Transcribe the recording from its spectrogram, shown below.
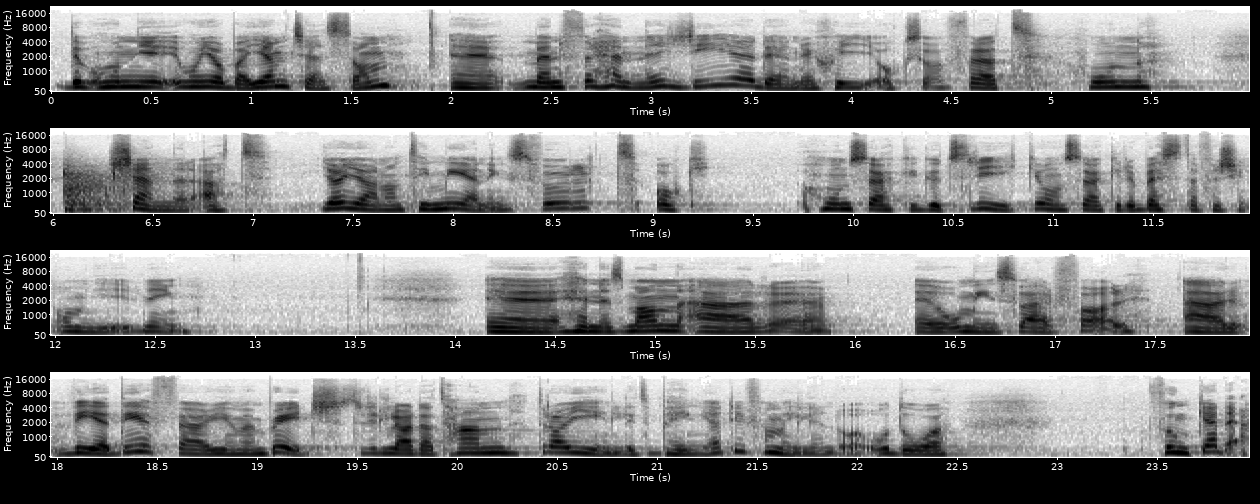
hon, hon jobbar jämt känns som. Eh, men för henne ger det energi också för att hon känner att jag gör någonting meningsfullt och hon söker Guds rike, hon söker det bästa för sin omgivning. Eh, hennes man är, eh, och min svärfar är vd för Human Bridge, så det är klart att han drar in lite pengar till familjen då, och då funkar det.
